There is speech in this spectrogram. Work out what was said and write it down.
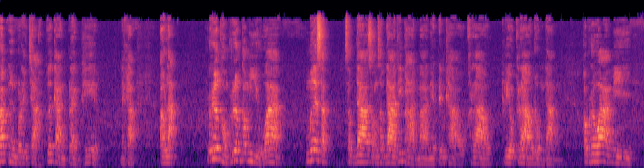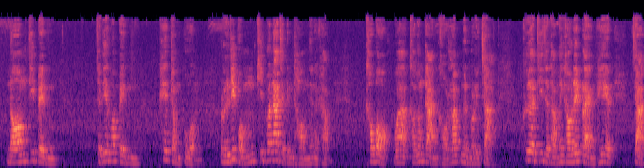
รับเงินบริจาคเพื่อการแปลงเพศนะครับ เอาละเรื่องของเรื่องก็มีอยู่ว่า เมื่อสัปสัปดาห์สองสัปดาห์ที่ผ่านมาเนี่ยเป็นข่าวคราว เกลียวกราวโด่งดัง ก็เพราะว่ามีน้องที่เป็น จะเรียกว่าเป็นเพศกำกวม หรือที่ผมคิดว่าน่าจะเป็นทอมเนี่ยนะครับ เขาบอกว่าเขาต้องการขอรับเงินบริจาค เพื่อที่จะทำให้เขาได้แปลงเพศจาก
